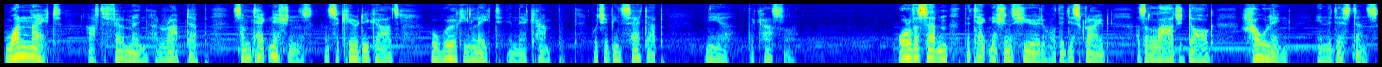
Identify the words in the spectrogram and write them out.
One night after filming had wrapped up, some technicians and security guards were working late in their camp, which had been set up near the castle. All of a sudden, the technicians heard what they described as a large dog howling in the distance,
